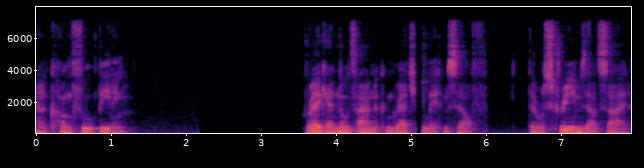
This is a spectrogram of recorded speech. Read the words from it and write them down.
and a kung fu beating. Greg had no time to congratulate himself. There were screams outside.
